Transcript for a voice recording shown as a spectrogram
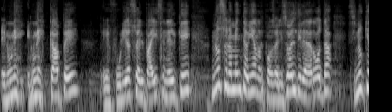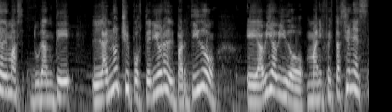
en un, en un escape eh, furioso del país en el que no solamente habían responsabilizado el de la derrota, sino que además durante la noche posterior al partido eh, había habido manifestaciones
